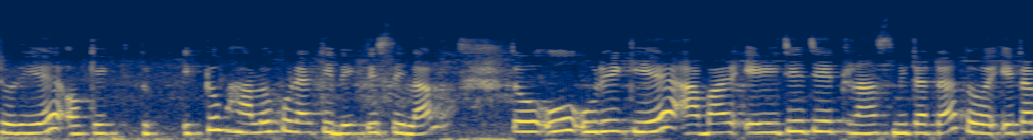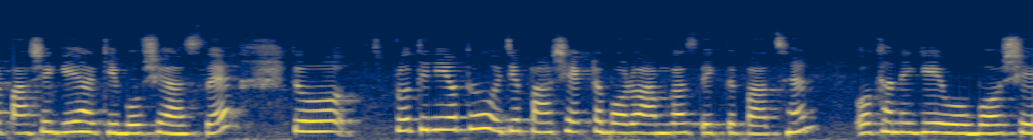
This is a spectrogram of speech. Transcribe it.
সরিয়ে ওকে একটু একটু ভালো করে আর কি দেখতেছিলাম। তো ও উড়ে গিয়ে আবার এই যে যে ট্রান্সমিটারটা তো এটার পাশে গিয়ে আর কি বসে আছে। তো প্রতিনিয়ত ওই যে পাশে একটা বড় আম গাছ দেখতে পাচ্ছেন। ওখানে গিয়ে ও বসে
